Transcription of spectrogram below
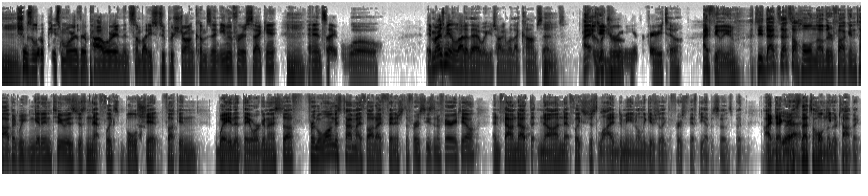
Mm, shows a little piece more of their power and then somebody super strong comes in even for a 2nd mhm. and it's like whoa it reminds me a lot of that what you're talking about that concept I, is what drew me into Fairy Tail I feel you, dude. That's that's a whole nother fucking topic we can get into. Is just Netflix bullshit fucking way that they organize stuff. For the longest time, I thought I finished the first season of Fairy Tail and found out that nah, Netflix just lied to me and only gives you like the first fifty episodes. But I digress. Yeah. That's a whole nother topic.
